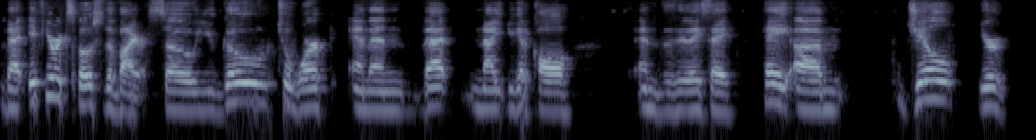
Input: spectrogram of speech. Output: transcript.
that if you're exposed to the virus, so you go to work and then that night you get a call and they say, hey, um, Jill, your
